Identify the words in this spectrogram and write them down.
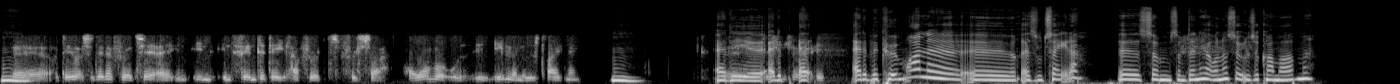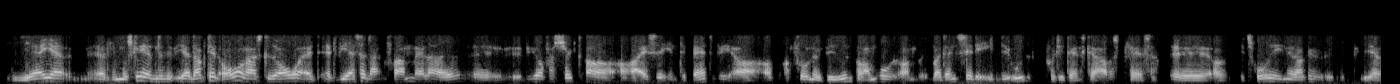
Mm. Øh, og det er jo altså det, der fører til, at en, en, en femtedel har følt, følt sig overvåget i en eller anden udstrækning. Mm. Er, det, øh, er, det, er, er det bekymrende øh, resultater, øh, som, som den her undersøgelse kommer op med? Ja, ja altså, måske er jeg er nok lidt overrasket over, at, at vi er så langt fremme allerede. Øh, vi har forsøgt at, at rejse en debat ved at, at, at få noget viden på området om, hvordan ser det egentlig ud på de danske arbejdspladser. Øh, og vi troede egentlig nok, at jeg,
